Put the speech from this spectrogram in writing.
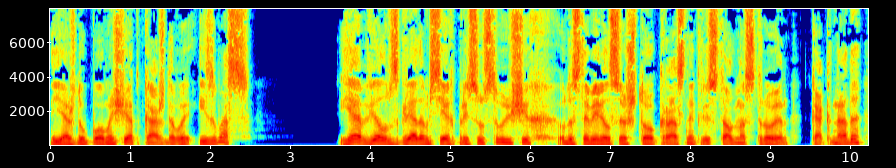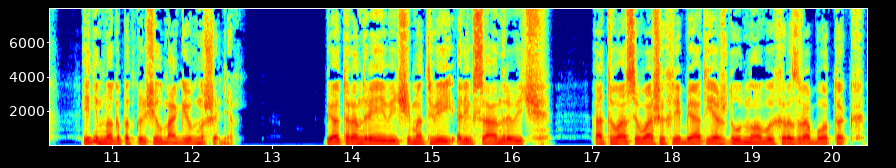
Я жду помощи от каждого из вас. Я ввел взглядом всех присутствующих, удостоверился, что красный кристалл настроен как надо, и немного подключил магию внушения. Петр Андреевич и Матвей Александрович от вас и ваших ребят я жду новых разработок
